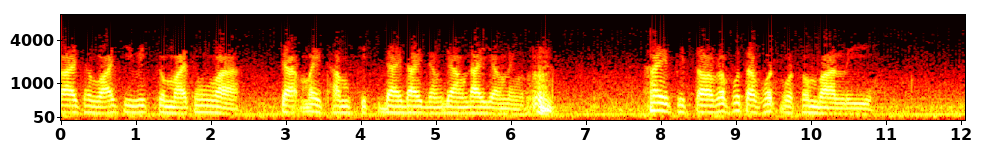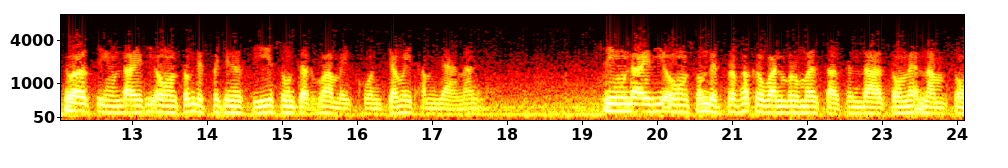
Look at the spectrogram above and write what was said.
กายถวายชีวิตก็หมายถึงว่าจะไม่ทำกิจใดๆอย่างอย่างใดอย่างหนึ่ง ให้ผิดต่อพระพุทธพจน์บทสมบาลีว่าสิ่งใดที่องค์สมเด็จพระจินสีทรงตรัสว่าไม่ควรจะไม่ทำอย่างนั้น สิ่งใดที่องค์สมเด็จพระพักวันบรมศาสดาทรงแนะนำทรง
